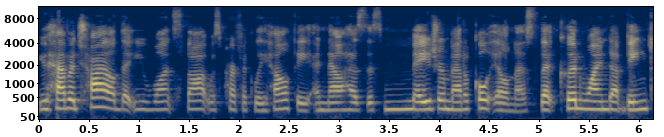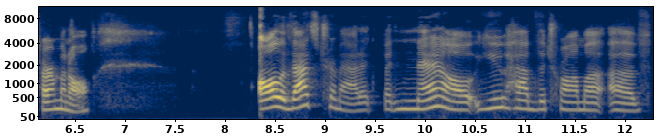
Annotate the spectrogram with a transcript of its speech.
you have a child that you once thought was perfectly healthy and now has this major medical illness that could wind up being terminal. All of that's traumatic, but now you have the trauma of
